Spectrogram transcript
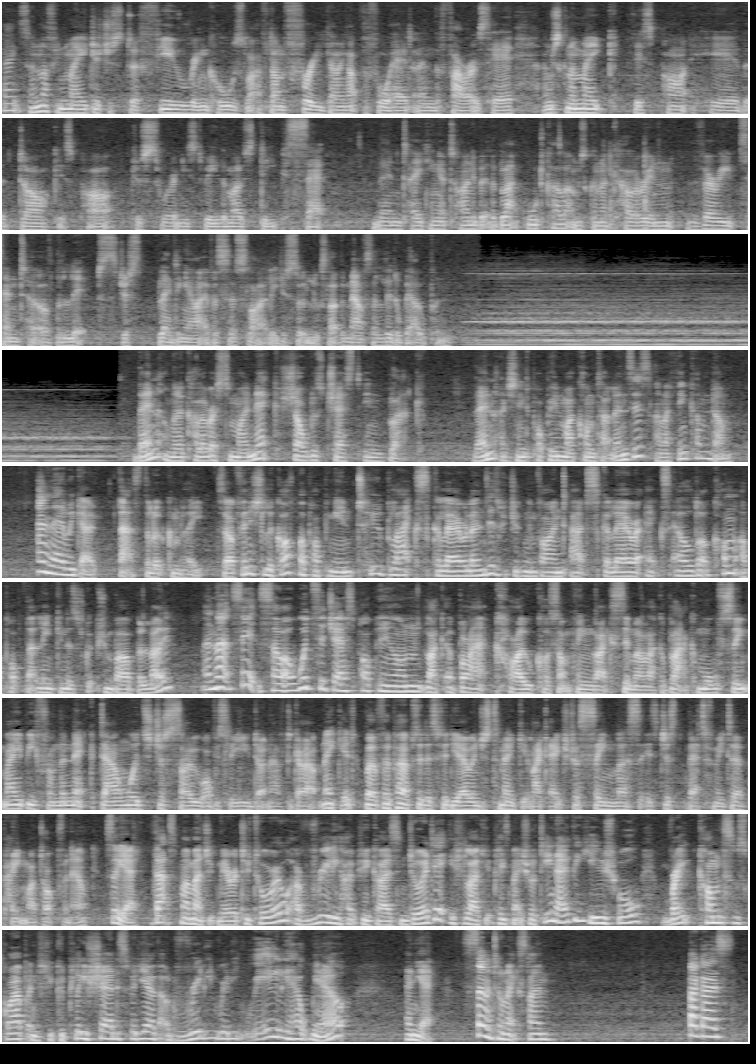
Okay, so nothing major, just a few wrinkles, like I've done three going up the forehead and then the furrows here. I'm just going to make this part here the darkest part, just where it needs to be the most deep set. Then taking a tiny bit of the black watercolour, I'm just going to colour in the very centre of the lips, just blending out ever so slightly, just so it looks like the mouth's a little bit open. Then I'm going to colour the rest of my neck, shoulders, chest in black. Then I just need to pop in my contact lenses and I think I'm done. And there we go, that's the look complete. So I've finished the look off by popping in two black Sclera lenses, which you can find at scleraxl.com. I'll pop that link in the description bar below and that's it. So I would suggest popping on like a black cloak or something like similar, like a black morph suit maybe from the neck downwards, just so obviously you don't have to go out naked. But for the purpose of this video and just to make it like extra seamless, it's just better for me to paint my top for now. So yeah, that's my magic mirror tutorial. I really hope you guys enjoyed it. If you like it, please make sure to, you know, the usual, rate, comment, subscribe, and if you could please share this video, that would really, really, really help me out. And yeah, so until next time, bye guys!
